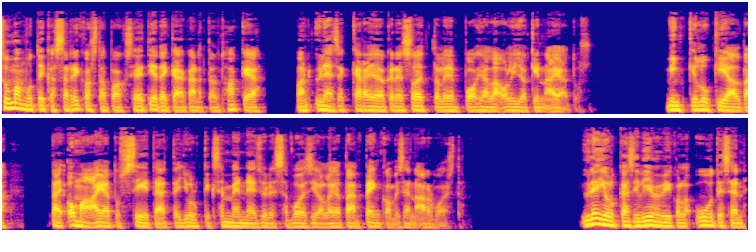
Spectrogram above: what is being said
Summamutikassa rikostapauksia ei tietenkään kannattanut hakea, vaan yleensä käräjäoikeuden soittelujen pohjalla oli jokin ajatus. Vinkki lukijalta tai oma ajatus siitä, että julkiksen menneisyydessä voisi olla jotain penkomisen arvoista. Yle julkaisi viime viikolla uutisen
